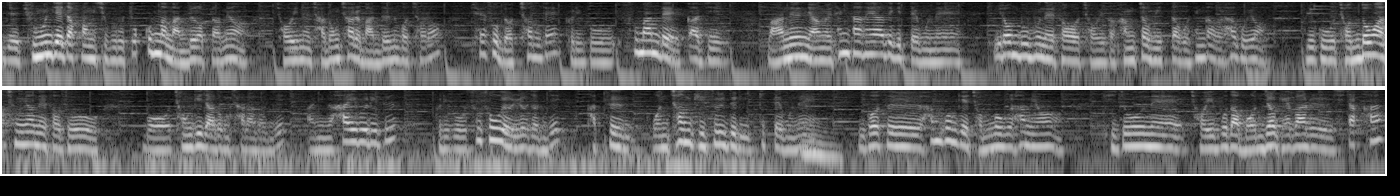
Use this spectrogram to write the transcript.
이제 주문 제작 방식으로 조금만 만들었다면 저희는 자동차를 만드는 것처럼 최소 몇천 대 그리고 수만 대까지 많은 양을 생산해야 되기 때문에 이런 부분에서 저희가 강점이 있다고 생각을 하고요. 그리고 전동화 측면에서도 뭐 전기 자동차라든지 아니면 하이브리드 그리고 수소 연료 전지 같은 원천 기술들이 있기 때문에 음. 이것을 항공기에 접목을 하면 기존에 저희보다 먼저 개발을 시작한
